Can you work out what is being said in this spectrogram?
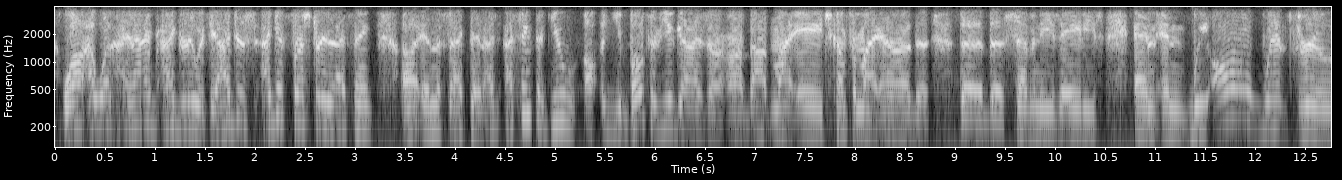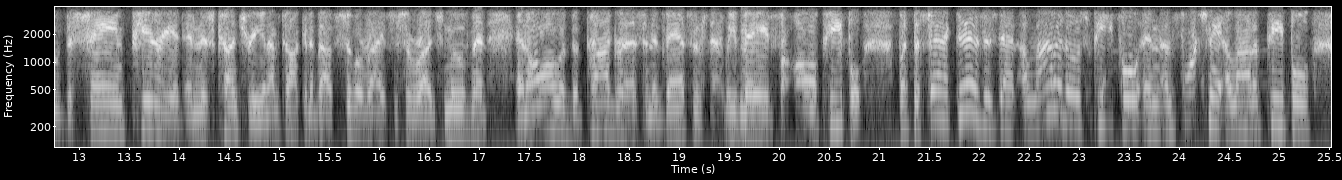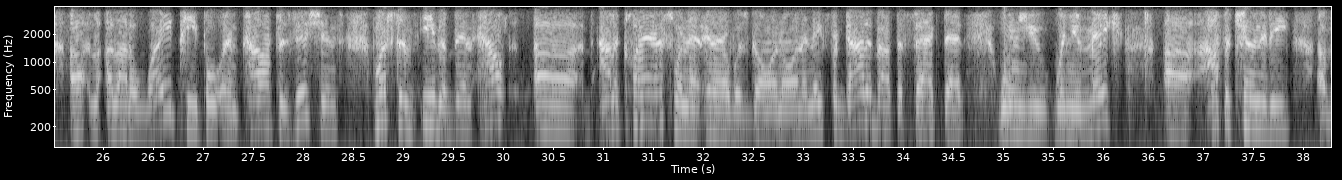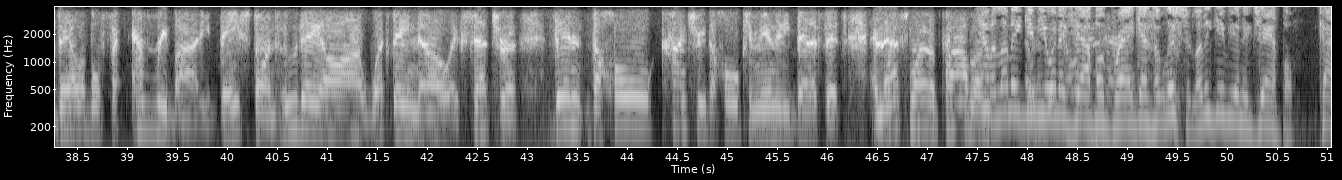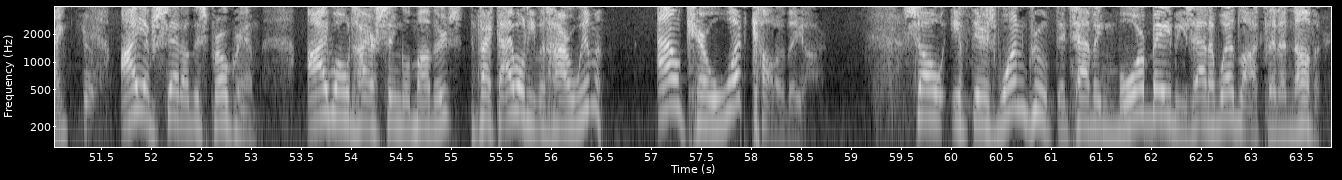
Well, I, and I, I agree with you. I just I get frustrated. I think uh, in the fact that I, I think that you, uh, you both of you guys are, are about my age, come from my era, the the the 70s, 80s, and and we all went through the same period in this country. And I'm talking about civil rights, the civil rights movement, and all of the progress and advances that we've made for all people. But the fact is, is that a lot of those people, and unfortunately, a lot of people, uh, a lot of white people in power positions, must have either been out uh, out of class when that era was going on, and they forgot about the fact that when you when you make uh, opportunity available for everybody based on who they are, what they know, etc., then the whole country, the whole community benefits, and that's one of the problems. Yeah, but let me give And you an example. Greg, as a listener. Let me give you an example, okay? I have said on this program, I won't hire single mothers. In fact, I won't even hire women. I don't care what color they are. So if there's one group that's having more babies out of wedlock than another,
